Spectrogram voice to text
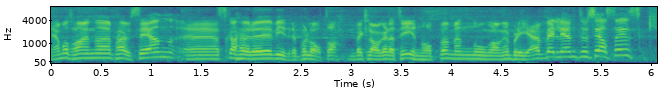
jeg må ta en øh, pause igjen. Eh, Jeg skal høre videre på låta. Beklager dette innhoppet, men noen ganger blir jeg veldig entusiastisk.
